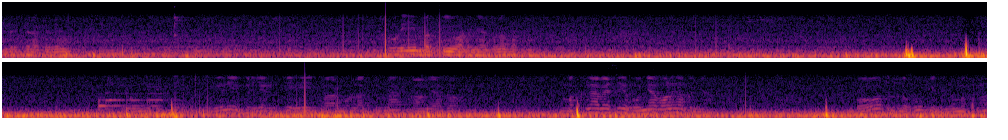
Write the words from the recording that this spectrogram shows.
ਵਿੱਚ ਰੱਖ ਦਿਓ। ਥੋੜੀ ਜਿਹੀ ਬੱਤੀ ਵੜਦੇ ਆ ਪਹਿਲਾਂ ਬੱਤੀ ਜਿਹੜੇ ਪ੍ਰੋਜੈਕਟ ਇਹ ਫਾਰਮੂਲਾ ਕਿੰਨਾ ਕਾਮਯਾਬ ਆ ਮੱਖੀਆਂ ਵੈਸੇ ਹੋਈਆਂ ਵਾਲੀਆਂ ਪਈਆਂ ਬਹੁਤ ਲਹੂ ਪੀਂਦੀਆਂ ਮੱਖੀਆਂ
